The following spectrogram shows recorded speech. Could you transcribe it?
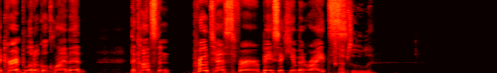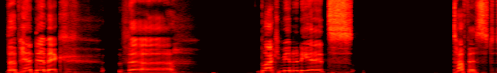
the current political climate, the constant protests for basic human rights, Absolutely. the pandemic, the black community at its toughest,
